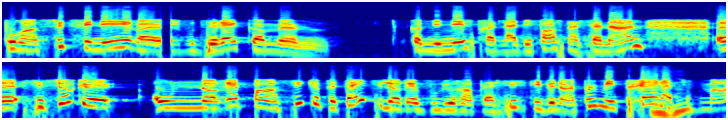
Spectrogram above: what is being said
pour ensuite finir, euh, je vous dirais, comme euh, comme ministre de la Défense nationale. Euh, c'est sûr que on aurait pensé que peut-être il aurait voulu remplacer Stephen Harper, mais très mhm. rapidement,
